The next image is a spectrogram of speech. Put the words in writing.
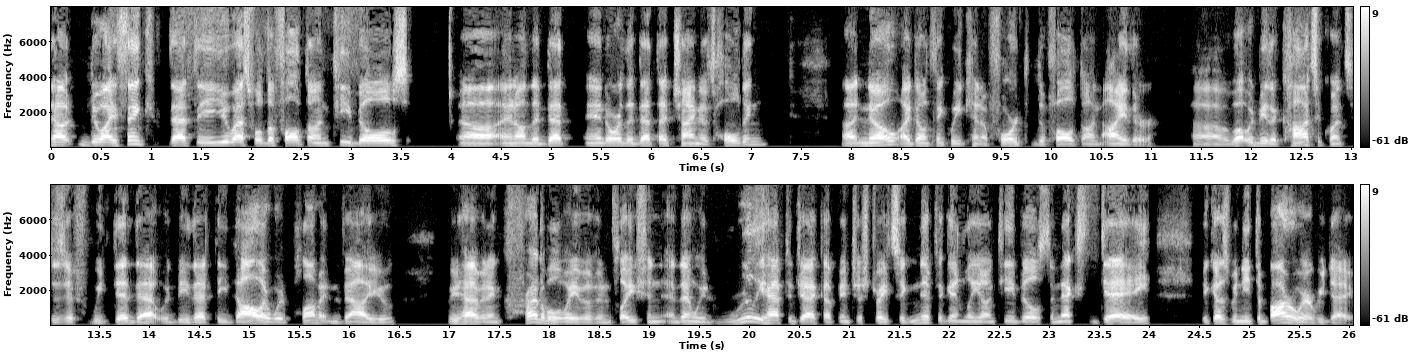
Now, do I think that the U.S. will default on T-bills uh, and on the debt and or the debt that China is holding? Uh, no, I don't think we can afford to default on either. Uh, what would be the consequences if we did that would be that the dollar would plummet in value. We'd have an incredible wave of inflation, and then we'd really have to jack up interest rates significantly on T bills the next day because we need to borrow every day.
